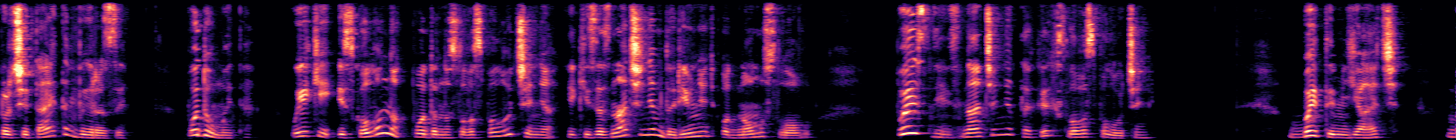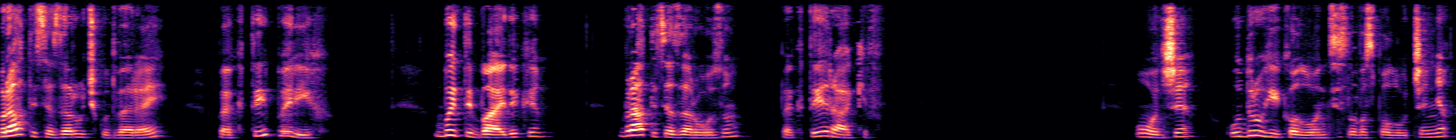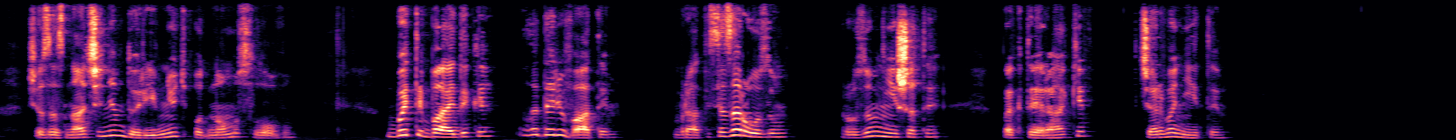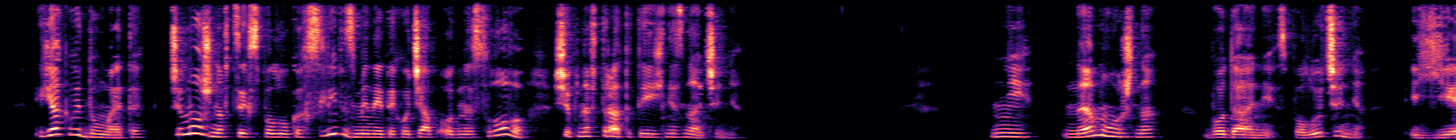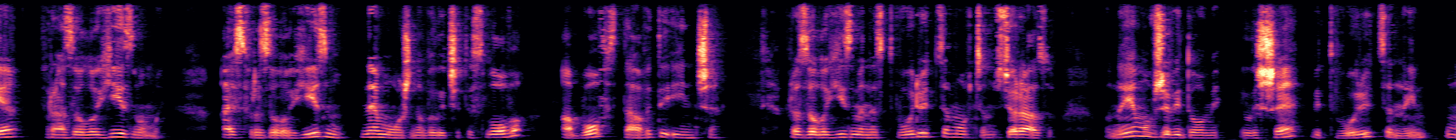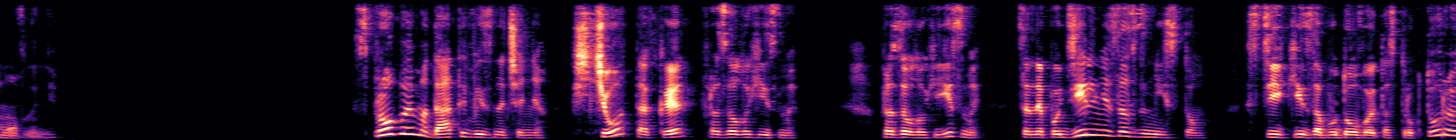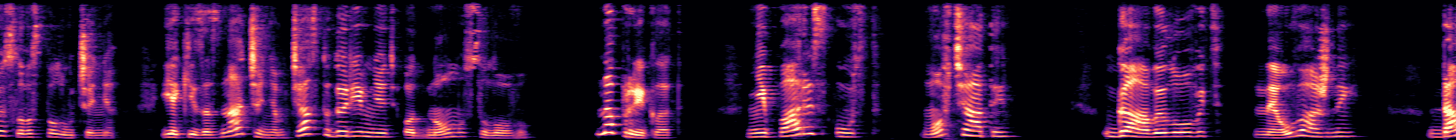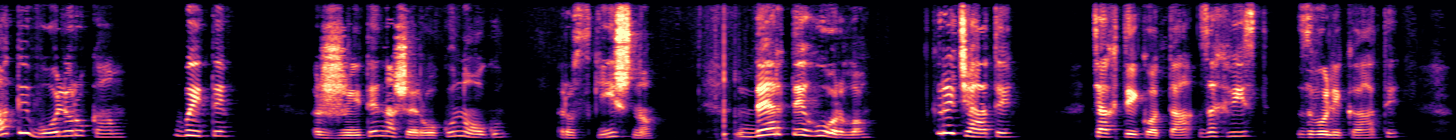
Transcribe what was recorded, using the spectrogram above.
Прочитайте вирази. Подумайте, у якій із колонок подано словосполучення, які за значенням дорівнюють одному слову. Поясніть значення таких словосполучень. Бити м'яч, братися за ручку дверей, пекти пиріг. Бити байдики, братися за розум, пекти раків. Отже, у другій колонці словосполучення, що за значенням дорівнюють одному слову. Бити байдики ледарювати, братися за розум, розумнішати, пекти раків, червоніти. Як ви думаєте, чи можна в цих сполуках слів змінити хоча б одне слово, щоб не втратити їхнє значення? Ні, не можна, бо дані сполучення є фразеологізмами, а із фразеологізму не можна вилучити слово або вставити інше. Фразеологізми не створюються мовчан щоразу, вони йому вже відомі і лише відтворюються ним умовлені. Спробуємо дати визначення, що таке фразеологізми. Фразеологізми це неподільні за змістом, стійкі забудовою та структурою словосполучення, які за значенням часто дорівнюють одному слову. Наприклад, ні пари з уст мовчати, гави ловить неуважний, дати волю рукам, бити, жити на широку ногу, розкішно, дерти горло, кричати, тягти кота за хвіст, зволікати,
